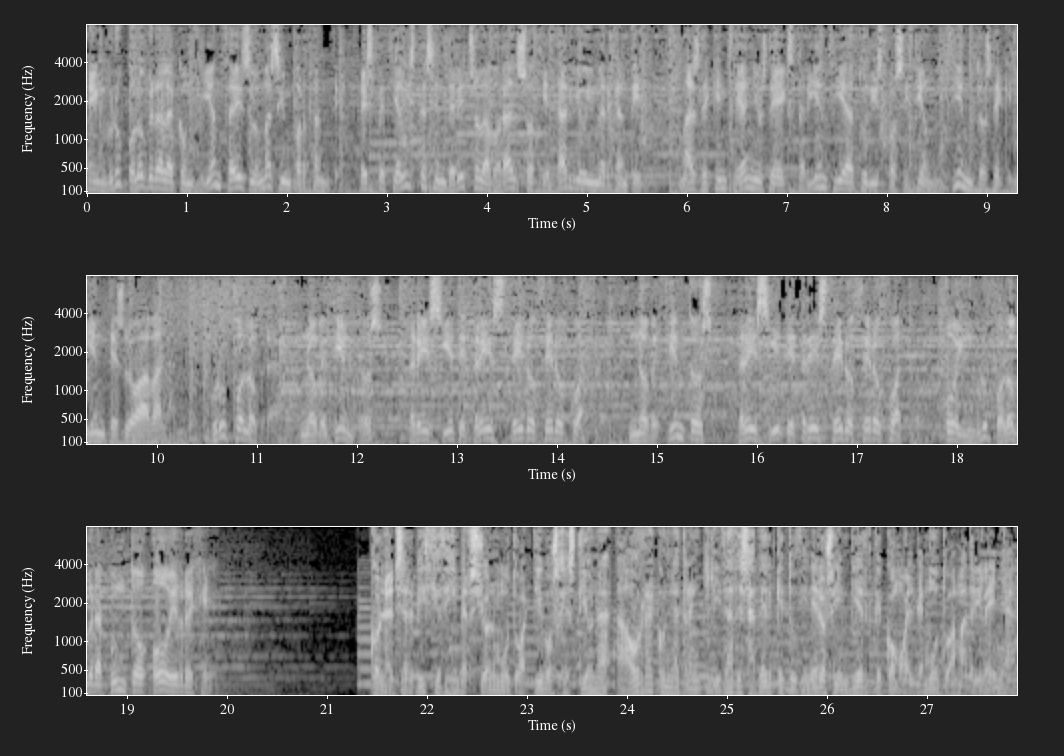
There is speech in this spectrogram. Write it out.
En Grupo Logra la confianza es lo más importante. Especialistas en Derecho Laboral, Societario y Mercantil. Más de 15 años de experiencia a tu disposición. Cientos de clientes lo avalan. Grupo Logra. 900-373-004. 900-373-004. O en grupologra.org. Con el servicio de inversión Mutua Activos Gestiona, ahorra con la tranquilidad de saber que tu dinero se invierte como el de Mutua Madrileña.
